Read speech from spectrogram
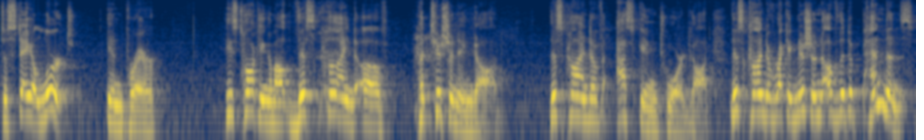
to stay alert in prayer, he's talking about this kind of petitioning God this kind of asking toward God, this kind of recognition of the dependence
